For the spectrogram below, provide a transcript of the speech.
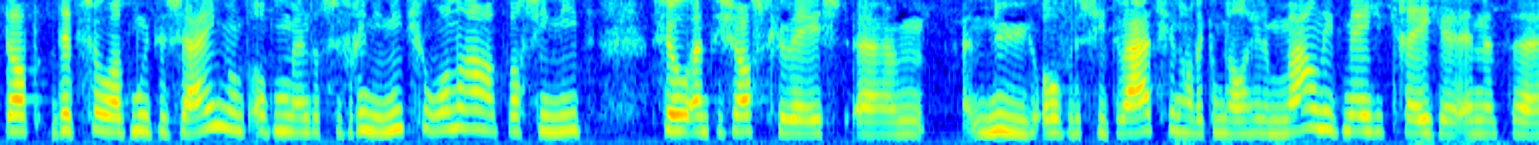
dat dit zo had moeten zijn. Want op het moment dat zijn vriendin niet gewonnen had, was hij niet zo enthousiast geweest um, nu over de situatie. En had ik hem al helemaal niet meegekregen in het uh,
